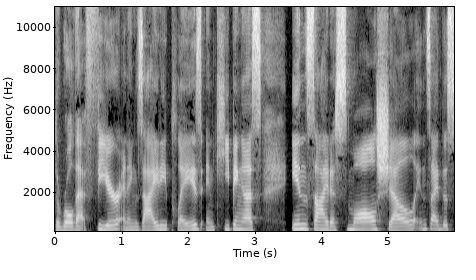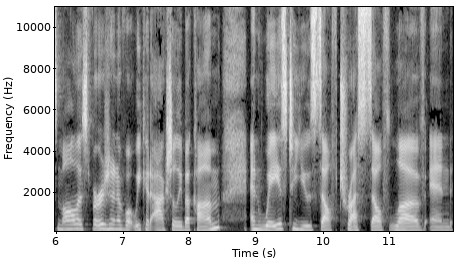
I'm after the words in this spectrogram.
the role that fear and anxiety plays in keeping us inside a small shell, inside the smallest version of what we could actually become, and ways to use self trust, self love, and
